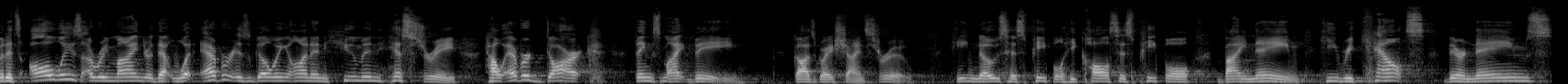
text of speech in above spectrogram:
But it's always a reminder that whatever is going on in human history, however dark things might be, God's grace shines through. He knows his people, he calls his people by name, he recounts their names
